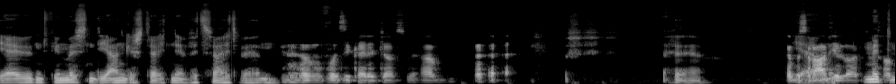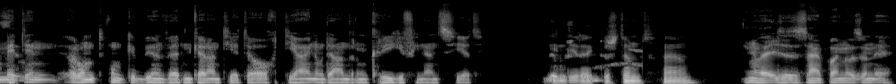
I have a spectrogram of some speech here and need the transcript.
Ja, irgendwie müssen die Angestellten ja bezahlt werden. Obwohl sie keine Jobs mehr haben. ja. Aber das Ja, Radio mit, läuft mit, trotzdem. mit den Rundfunkgebühren werden garantiert auch die ein oder anderen Kriege finanziert. Ja, Indirekt bestimmt, ja. Weil das ist einfach nur so eine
